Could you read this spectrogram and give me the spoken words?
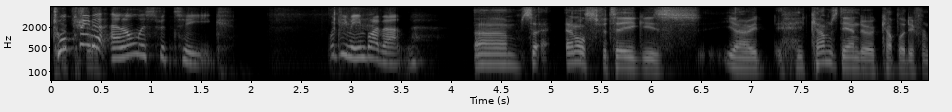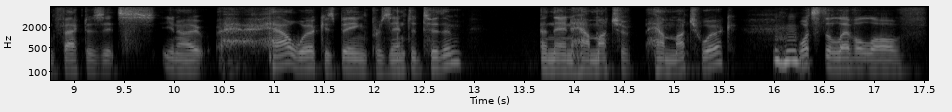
Talk to sure. me about analyst fatigue. What do you mean by that? Um, so analyst fatigue is, you know, it, it comes down to a couple of different factors. It's, you know, how work is being presented to them, and then how much of how much work. Mm-hmm. What's the level of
